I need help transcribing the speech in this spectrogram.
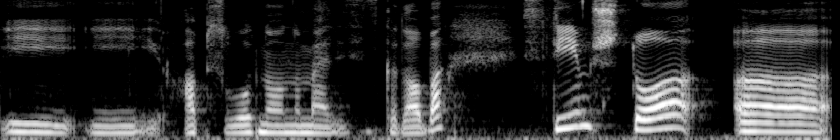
i, i apsolutno ono medicinska roba. S tim što uh,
